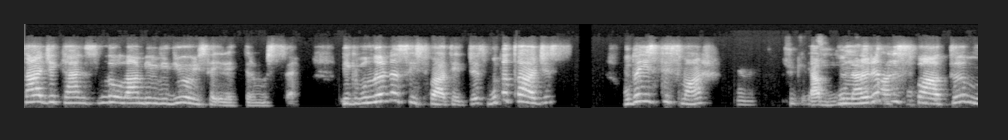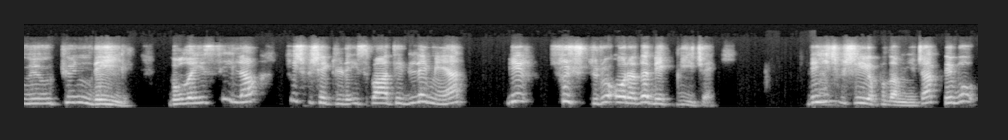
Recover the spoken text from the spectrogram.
sadece kendisinde olan bir videoyu seyrettirmişse. Peki bunları nasıl ispat edeceğiz? Bu da taciz. Bu da istismar. Evet. Çünkü ya bunların ispatı mümkün değil. Dolayısıyla hiçbir şekilde ispat edilemeyen bir suç türü orada bekleyecek. Ve hiçbir şey yapılamayacak ve bu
